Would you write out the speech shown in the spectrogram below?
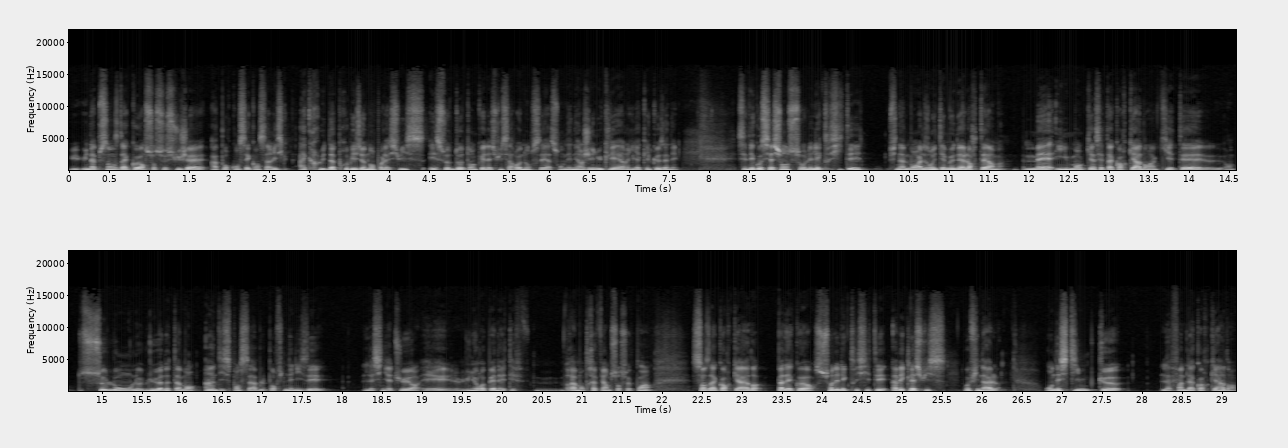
Une absence d'accord sur ce sujet a pour conséquence un risque accru d'approvisionnement pour la Suisse, et ce d'autant que la Suisse a renoncé à son énergie nucléaire il y a quelques années. Ces négociations sur l'électricité, finalement, elles ont été menées à leur terme, mais il manquait cet accord cadre hein, qui était, euh, selon l'UE notamment, indispensable pour finaliser la signature, et l'Union européenne a été vraiment très ferme sur ce point. Sans accord cadre, pas d'accord sur l'électricité avec la Suisse. Au final, on estime que la fin de l'accord cadre,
